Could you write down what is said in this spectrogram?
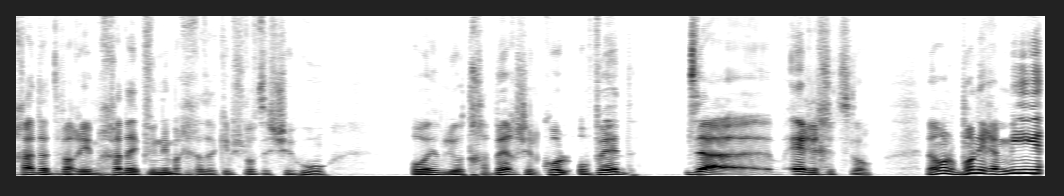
אחד הדברים, אחד האפיונים הכי חזקים שלו זה שהוא אוהב להיות חבר של כל עובד, זה הערך אצלו. ואמרנו, בוא נראה מי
